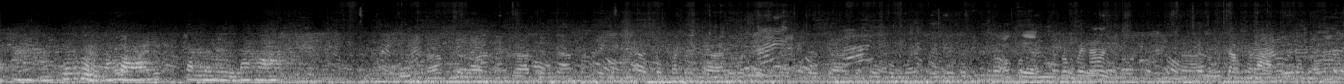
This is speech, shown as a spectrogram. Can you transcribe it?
กอาหารเครื่องดื่มน้องๆกันเลยนะคะครับสำหรับการจัดงานวันเด็กแห่งชาติชมบรรยากาศวันนี้โอกาสจะลงคงไว้ตรงนี้ โอเคหนูต้องไปนั่งถ้าหนูจับสลากเลยต้องไปนั่ง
